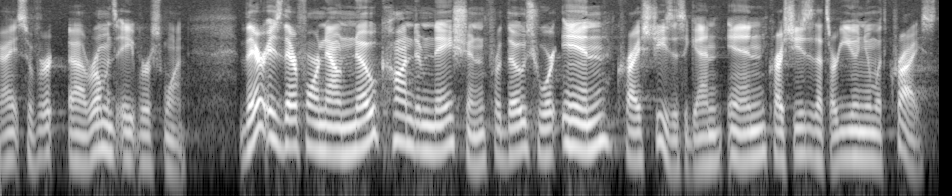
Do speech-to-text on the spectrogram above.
Okay, so uh, Romans 8, verse 1. There is therefore now no condemnation for those who are in Christ Jesus. Again, in Christ Jesus, that's our union with Christ.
